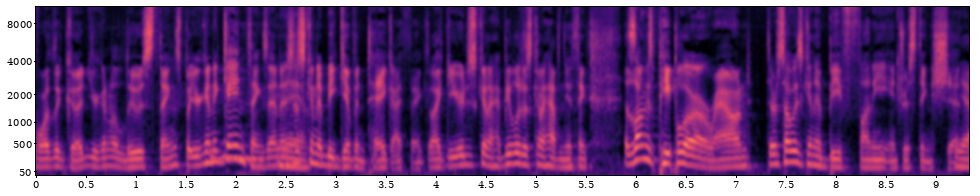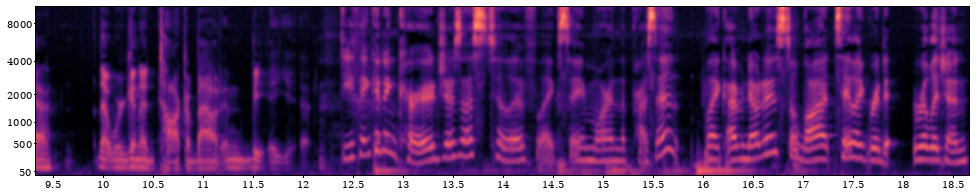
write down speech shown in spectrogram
for the good you're going to lose things but you're going to gain things and it's Yeah. just going to be give and take i think like you're just going to have people are just going to have new things as long as people are around there's always going to be funny interesting shit yeah. that we're gonna talk about and be Do you think it encourages us to live, like, say, more in the present? Like, I've noticed a lot, say, like, re- religion,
